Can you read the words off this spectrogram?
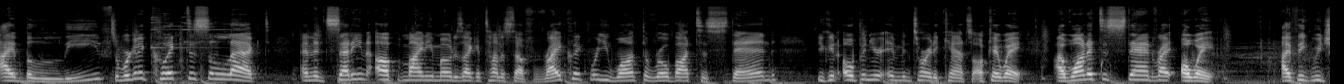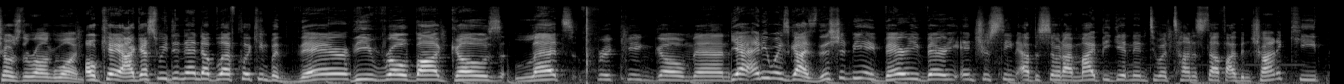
I believe. So we're to click to select, and then setting up mining mode is like a ton of stuff. Right click where you want the robot to stand. You can open your inventory to cancel. Okay, wait. I want it to stand right. Oh, wait. I think we chose the wrong one. Okay, I guess we didn't end up left clicking, but there the robot goes. Let's freaking go, man. Yeah, anyways, guys, this should be a very, very interesting episode. I might be getting into a ton of stuff. I've been trying to keep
